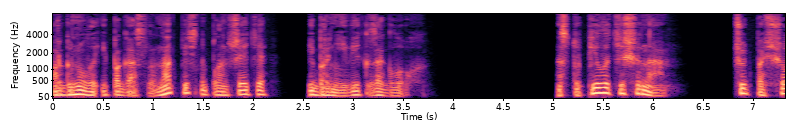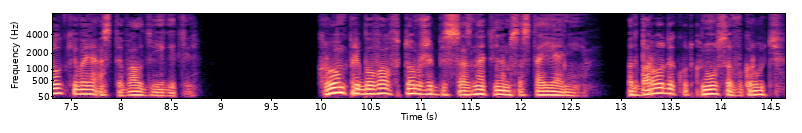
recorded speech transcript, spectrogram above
моргнула и погасла надпись на планшете и броневик заглох. Наступила тишина. Чуть пощелкивая, остывал двигатель. Хром пребывал в том же бессознательном состоянии. Подбородок уткнулся в грудь,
